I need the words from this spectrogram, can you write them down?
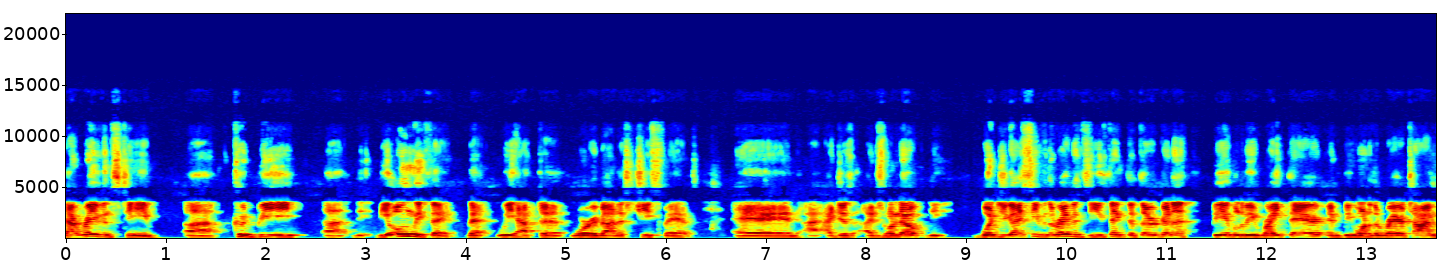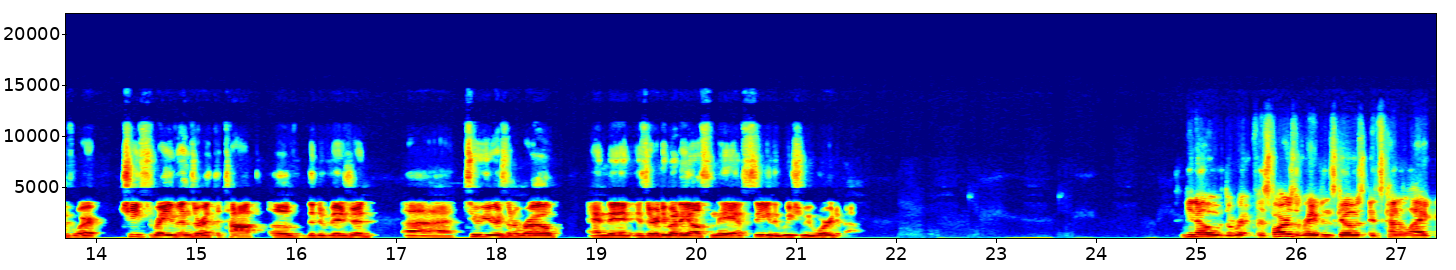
that Ravens team uh, could be uh, the, the only thing that we have to worry about as Chiefs fans. And I, I just I just want to know what did you guys see from the Ravens? Do you think that they're to be able to be right there and be one of the rare times where Chiefs Ravens are at the top of the division uh, two years in a row? And then is there anybody else in the AFC that we should be worried about? You know, the as far as the Ravens goes, it's kind of like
